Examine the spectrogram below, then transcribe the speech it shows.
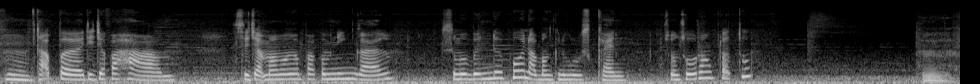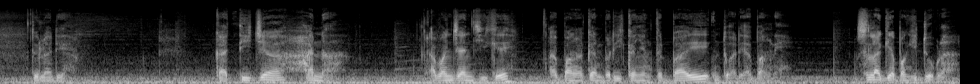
Hmm, tak apa, Dija faham. Sejak mama dengan papa meninggal, semua benda pun abang kena uruskan. Seorang-seorang pula tu. Hmm Itulah dia Katijah Hana Abang janji ke Abang akan berikan yang terbaik Untuk adik abang ni Selagi abang hidup lah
